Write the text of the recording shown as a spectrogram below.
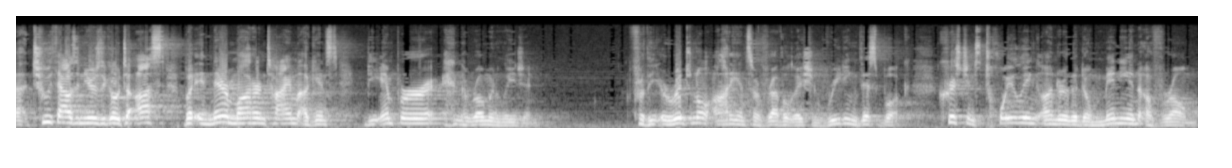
uh, 2,000 years ago to us, but in their modern time against the emperor and the Roman legion. For the original audience of Revelation reading this book, Christians toiling under the dominion of Rome,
